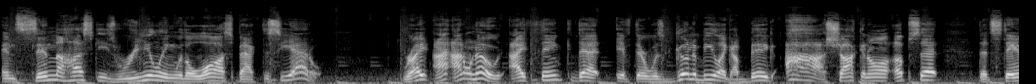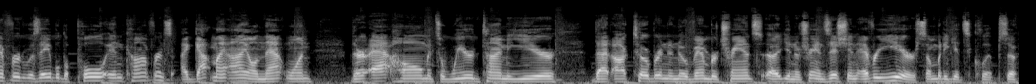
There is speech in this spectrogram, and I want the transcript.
and send the Huskies reeling with a loss back to Seattle. Right? I, I don't know. I think that if there was going to be like a big, ah, shock and awe upset that Stanford was able to pull in conference, I got my eye on that one. They're at home. It's a weird time of year. That October into November trans, uh, you know, transition every year, somebody gets clipped. So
